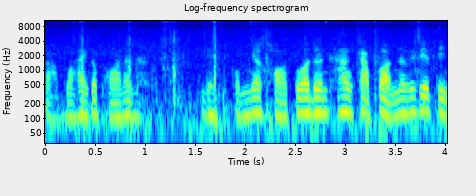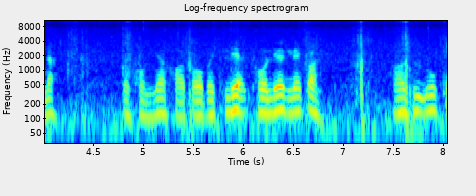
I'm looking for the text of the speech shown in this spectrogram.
กราบไหว้ก็พอแล้วนะเดี๋ยวผมเนี่ยขอตัวเดินทางกลับก่อนนะพี่เจตินะเดี๋ยวผมเนี่ยขอตัวไปเรียกโทรเรียกเล็กก่อนเพราะลูกแก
